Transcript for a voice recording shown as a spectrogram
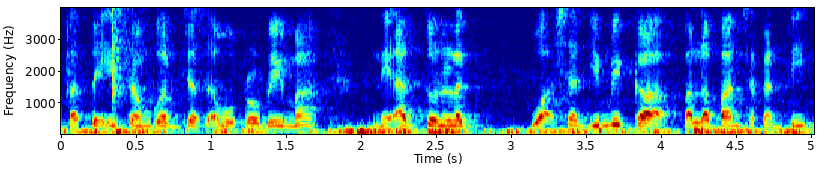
pati itong gwardiya sa amo problema ni adto na lag wa siya gimik ka palaban sa kantin.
